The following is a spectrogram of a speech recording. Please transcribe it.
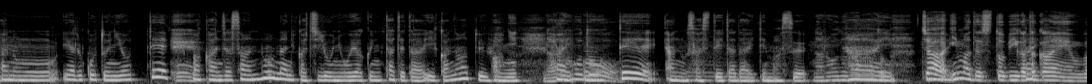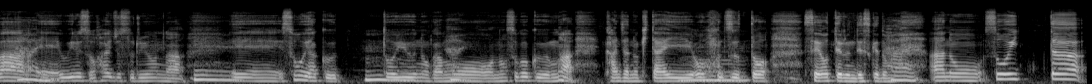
あのやることによって、えー、まあ、患者さんの何か治療にお役に立てたらいいかなというふうに、はい、思ってあのさせていただいてます。なるほど、はい、じゃあ、今ですと B 型肝炎は、はい、えー、ウイルスを排除するような、えー、えー、創薬というのがものすごく、まあ患者の期待を ずっと背負ってるんですけども、あのそういった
